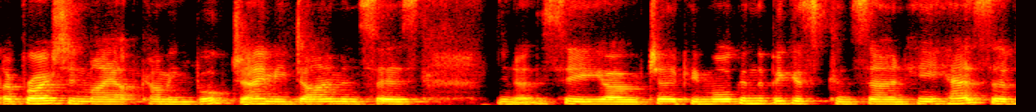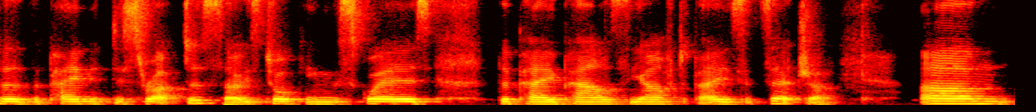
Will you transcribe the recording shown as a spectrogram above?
I wrote in my upcoming book, Jamie Dimon says, you know, the CEO of JP Morgan, the biggest concern he has are the, the payment disruptors. So he's talking the squares, the PayPals, the afterpays, etc. Um,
